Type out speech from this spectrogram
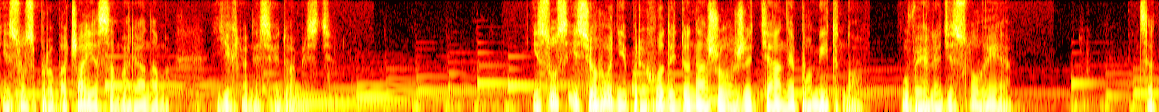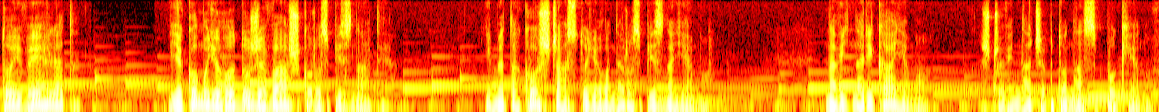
Ісус пробачає самарянам їхню несвідомість. Ісус і сьогодні приходить до нашого життя непомітно у вигляді слуги. Це той вигляд, в якому його дуже важко розпізнати і ми також часто його не розпізнаємо, навіть нарікаємо, що Він начебто нас покинув.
